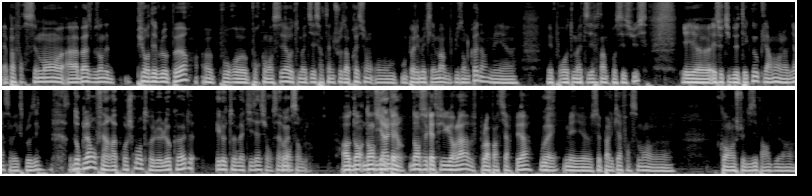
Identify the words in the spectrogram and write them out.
n'y a pas forcément à la base besoin d'être pur développeur euh, pour, euh, pour commencer à automatiser certaines choses. Après, si on, on, on peut aller mettre les mains un peu plus dans le code, hein, mais, euh, mais pour automatiser certains processus. Et, euh, et ce type de techno, clairement, à l'avenir, ça va exploser. Donc là, on fait un rapprochement entre le low-code et l'automatisation, ça va Ouais. ensemble. Alors dans, dans, Il ce, y a un cas, lien. dans ce cas de figure-là, pour la partie RPA, oui, Ouais. mais euh, c'est pas le cas forcément euh, quand je te disais par exemple un,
